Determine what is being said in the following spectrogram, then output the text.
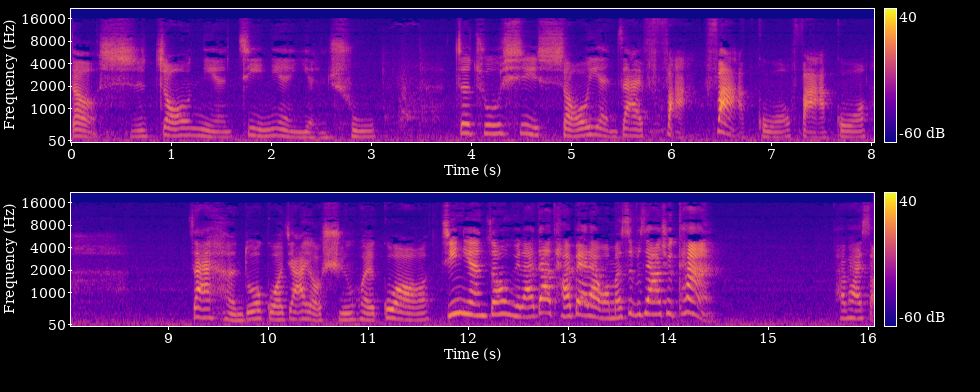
的十周年纪念演出，这出戏首演在法法国，法国在很多国家有巡回过哦。今年终于来到台北了，我们是不是要去看？拍拍手。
